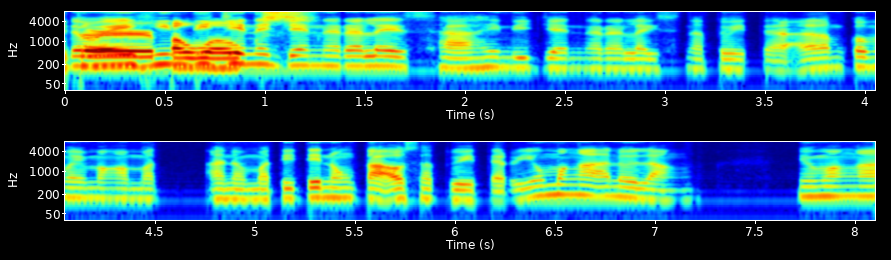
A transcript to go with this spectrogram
Twitter way, hindi pa-wokes. gine-generalize ha, hindi generalize na Twitter. Alam ko may mga mat- ano matitinong tao sa Twitter. Yung mga ano lang, yung mga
